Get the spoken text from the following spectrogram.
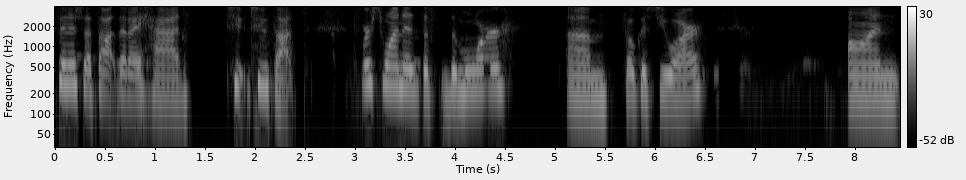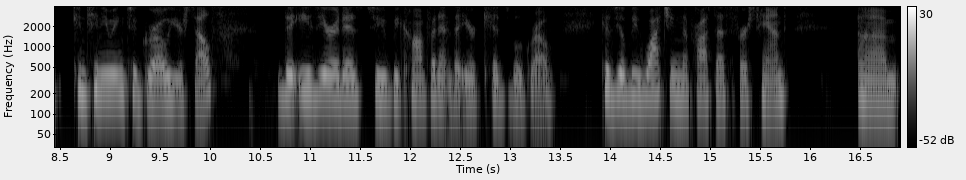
finish a thought that I had. Two two thoughts. First one is the the more um, focused you are on continuing to grow yourself, the easier it is to be confident that your kids will grow, because you'll be watching the process firsthand, um,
